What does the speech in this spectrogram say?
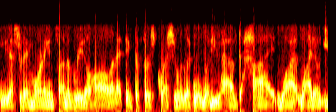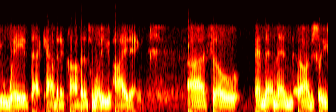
yesterday morning in front of Rideau Hall, and I think the first question was like, well, what do you have to hide? Why, why don't you waive that cabinet confidence? What are you hiding? Uh, so, and then, then obviously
